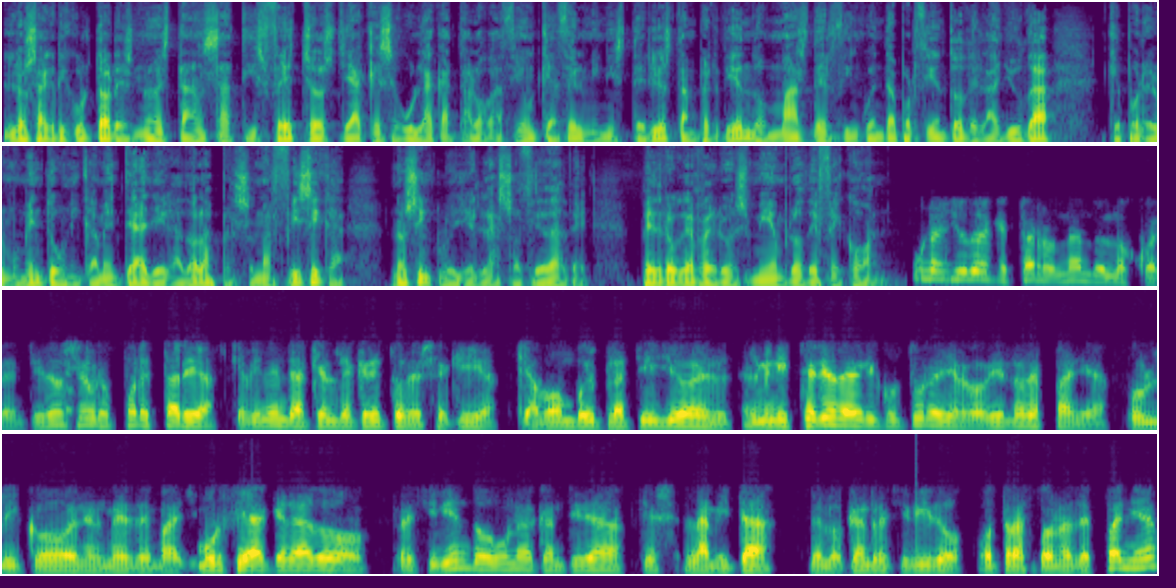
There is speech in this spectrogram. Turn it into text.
Los agricultores no están satisfechos, ya que según la catalogación que hace el Ministerio están perdiendo más del 50% de la ayuda que por el momento únicamente ha llegado a las personas físicas. No se incluyen las sociedades. Pedro Guerrero es miembro de FECOAN. Una ayuda que está rondando en los 42 euros por hectárea que vienen de aquel decreto de sequía que a bombo y platillo el, Ministerio de Agricultura y el Gobierno de España publicó en el mes de mayo. Murcia ha quedado recibiendo una cantidad que es la mitad de lo que han recibido otras zonas de España.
